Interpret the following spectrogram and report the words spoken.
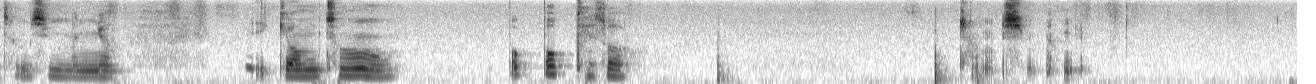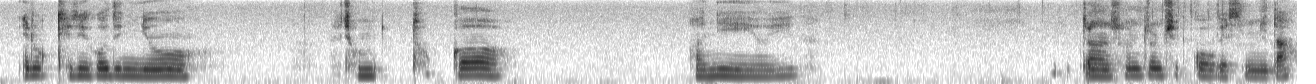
잠시만요 이게 엄청 뻑뻑해서 잠시만요. 이렇게 되거든요. 점토가 아니에요, 얘는. 일단 손 좀 씻고 오겠습니다.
